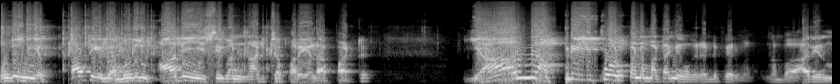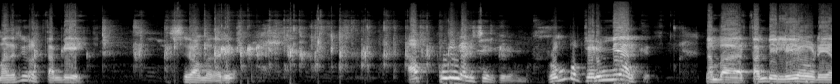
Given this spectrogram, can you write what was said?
முதல் நீங்க பாத்தீங்க இல்லையா முதல் ஆதி சிவன் நடிச்ச பறையடா பாட்டு. யாருமே அப்படி லிப் மூமெண்ட் பண்ண மாட்டாங்க இவங்க ரெண்டு பேரும். நம்ம ஆரியன் மாதிரி ஒரு தம்பி சிவா மாதிரி. அப்படி நடிச்சிருக்கீங்க ரொம்ப பெருமையா இருக்கு. நம்ம தம்பி லியோடைய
